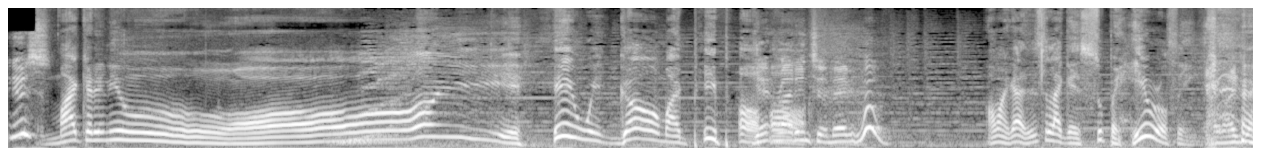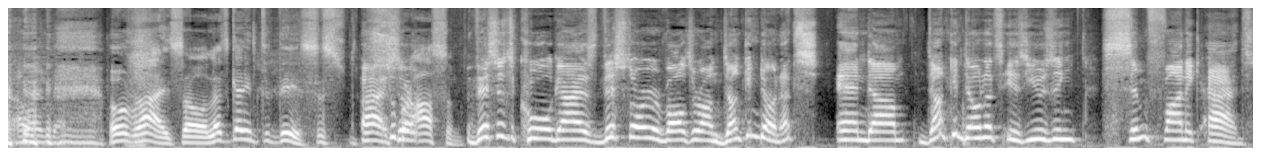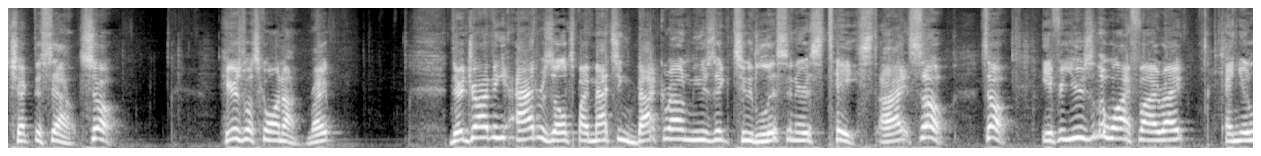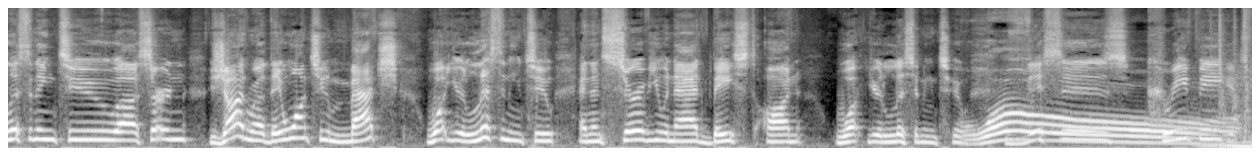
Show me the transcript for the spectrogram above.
News? Marketing news. Oh, yeah. here we go, my people. Getting right into it, baby. Woo! Oh my God, this is like a superhero thing. I like that. I like that. All right, so let's get into this. It's right, super so awesome. This is cool, guys. This story revolves around Dunkin' Donuts, and um, Dunkin' Donuts is using symphonic ads. Check this out. So, here's what's going on, right? They're driving ad results by matching background music to listeners' taste. All right, so so if you're using the Wi-Fi, right, and you're listening to a certain genre, they want to match what you're listening to and then serve you an ad based on what you're listening to. Whoa. This is creepy. It's.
